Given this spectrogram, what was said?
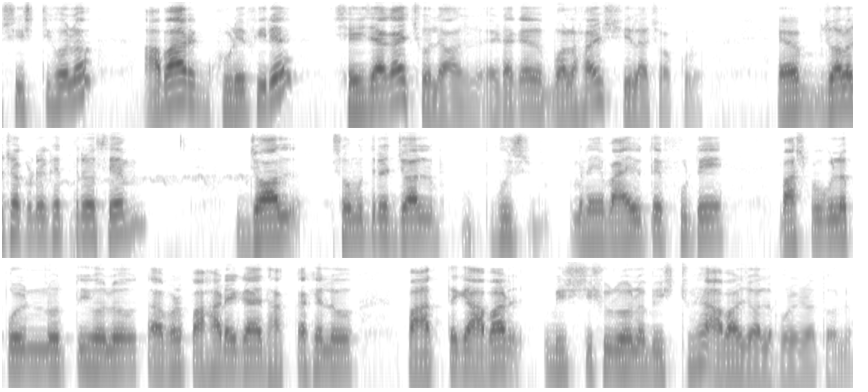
সৃষ্টি হলো আবার ঘুরে ফিরে সেই জায়গায় চলে আসলো। এটাকে বলা হয় শিলাচক্র। এবার জলচক্রের ক্ষেত্রেও সেম জল, সমুদ্রের জল মানে বায়ুতে ফুটে, বাষ্পগুলো পরিণতি হলো, তারপর পাহাড়ে গায়ে ধাক্কা খেলো, পাহাড় থেকে আবার বৃষ্টি শুরু হলো, বৃষ্টি হয়ে আবার জলে পরিণত হলো।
